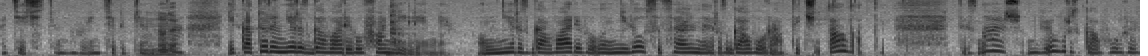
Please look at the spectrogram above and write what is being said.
отечественного интеллигента, ну, да. и который не разговаривал фамилиями. Он не разговаривал, он не вел социальные разговоры. А ты читал, а ты, ты знаешь, он вел разговоры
